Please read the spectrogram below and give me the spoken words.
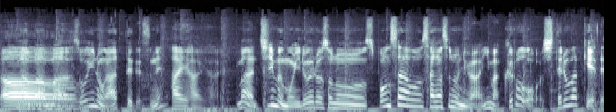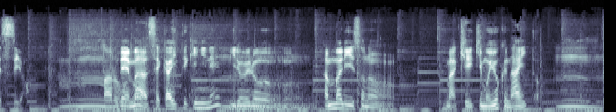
まあまあまあそういうのがあってですね。はいはいはい。まあチームもいろいろそのスポンサーを探すのには今苦労してるわけですよ。うんなるほど。でまあ世界的にねいろいろあんまりそのまあ景気も良くないと。うん。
